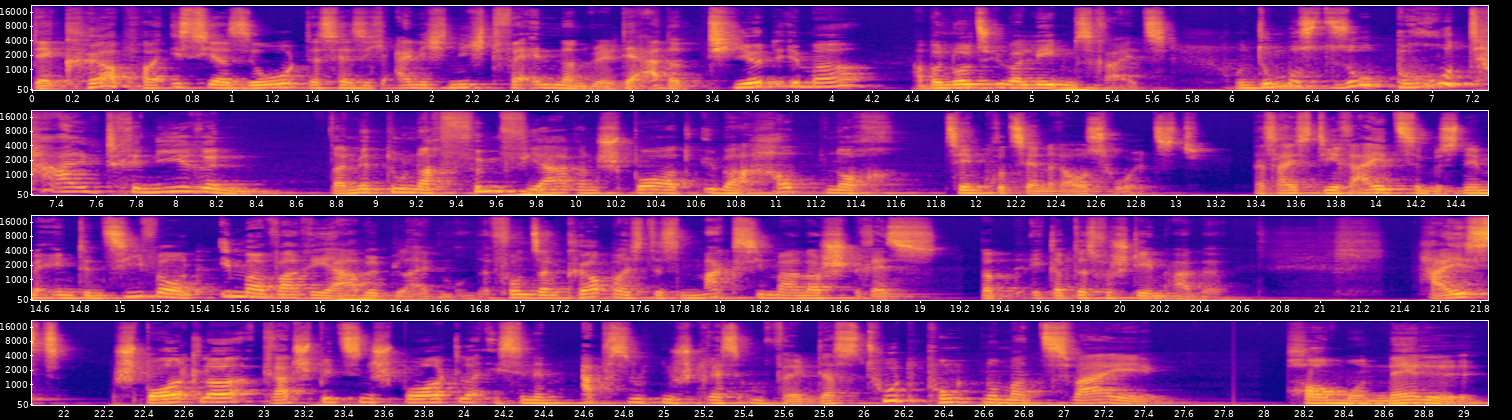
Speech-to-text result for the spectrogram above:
Der Körper ist ja so, dass er sich eigentlich nicht verändern will. Der adaptiert immer, aber nur als Überlebensreiz. Und du musst so brutal trainieren, damit du nach fünf Jahren Sport überhaupt noch zehn Prozent rausholst. Das heißt, die Reize müssen immer intensiver und immer variabel bleiben. Und für unseren Körper ist das maximaler Stress. Ich glaube, das verstehen alle. Heißt, Sportler, gerade Spitzensportler, ist in einem absoluten Stressumfeld. Das tut Punkt Nummer zwei hormonell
